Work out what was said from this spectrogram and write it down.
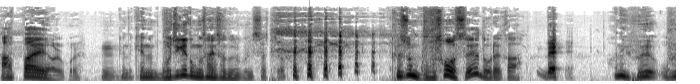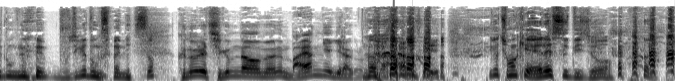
아빠의 얼굴. 음. 근데 걔는 무지개 동산에서 놀고 있었죠. 그래서 좀 무서웠어요 노래가. 네. 아니 왜 우리 동네에 무지개 동산이 있어? 그 노래 지금 나오면은 마약 얘기라. 사람들이. 이거 정확히 LSD죠.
